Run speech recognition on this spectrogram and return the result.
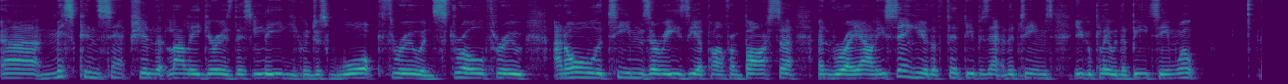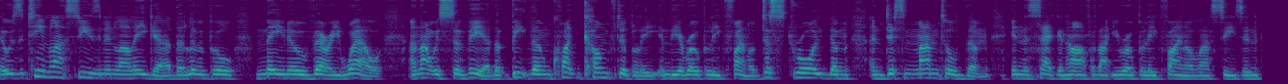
uh, misconception that La Liga is this league you can just walk through and stroll through, and all the teams are easy apart from Barca and Real. He's saying here that 50% of the teams you can play with a B team. Well, there was a team last season in La Liga that Liverpool may know very well, and that was Sevilla, that beat them quite comfortably in the Europa League final, destroyed them and dismantled them in the second half of that Europa League final last season,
